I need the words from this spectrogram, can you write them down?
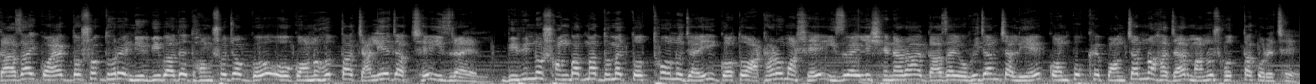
গাজায় কয়েক দশক ধরে নির্বিবাদে ধ্বংসযজ্ঞ ও গণহত্যা চালিয়ে যাচ্ছে ইসরায়েল। বিভিন্ন সংবাদ মাধ্যমের তথ্য অনুযায়ী, গত আঠারো মাসে ইসরায়েলি সেনারা গাজায় অভিযান চালিয়ে কমপক্ষে পঞ্চান্ন হাজার মানুষ হত্যা করেছে।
